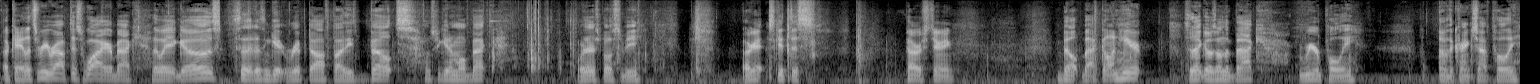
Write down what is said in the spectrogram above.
Okay, let's reroute this wire back the way it goes so that it doesn't get ripped off by these belts once we get them all back where they're supposed to be. Okay, let's get this power steering belt back on here. So that goes on the back rear pulley of the crankshaft pulley.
